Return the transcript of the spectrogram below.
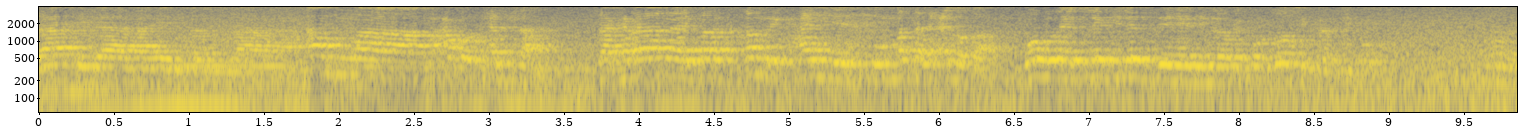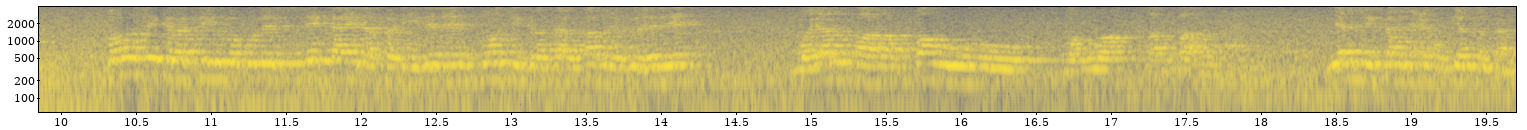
لا إله إلا الله. أما معبد حتى سكرانا يبارك خمرك حي أمة العبضة وهو اللي لده هنا بيقول دوسك رتيبه. دوسك رتيبه. بقول اللي كاين فريدة. دوسك رتيبه. القبر فريدة ويلقى ربه وهو غضبان يلي كان عبك يلا كان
